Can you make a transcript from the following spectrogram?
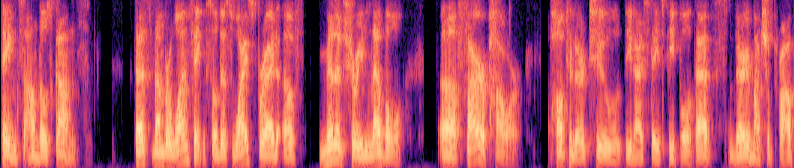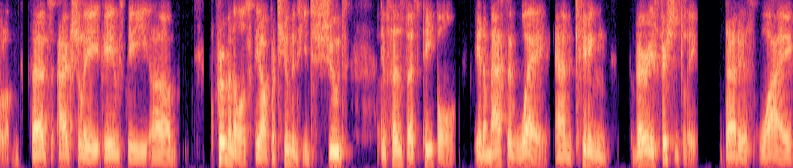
things on those guns. That's number one thing. So this widespread of military level uh, firepower popular to the United States people, that's very much a problem. That actually gives the uh, criminals the opportunity to shoot defenseless people in a massive way and killing very efficiently that is why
